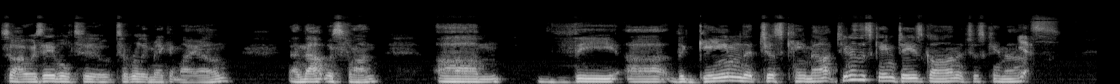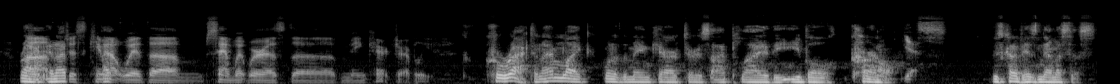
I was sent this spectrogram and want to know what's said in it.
so I was able to to really make it my own, and that was fun. Um, the uh, the game that just came out. Do you know this game Days Gone? It just came out. Yes. Right, Um, and I just came I- out with um, Sam Witwer as the main character, I believe. correct. And I'm like one of the main characters. I play the evil Colonel. Yes. who's kind of his nemesis.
